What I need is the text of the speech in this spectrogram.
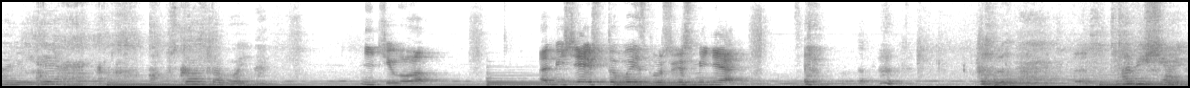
Оливия, что с тобой? Ничего. Обещаю, что выслушаешь меня. Обещаю.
